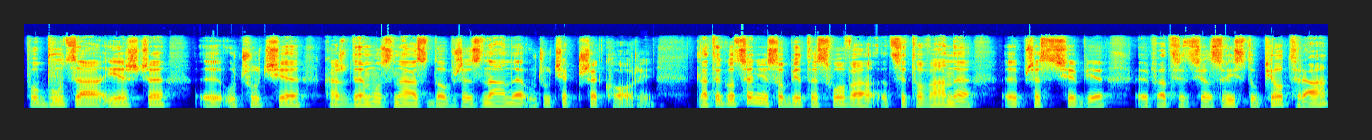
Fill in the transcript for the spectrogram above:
pobudza jeszcze e, uczucie każdemu z nas dobrze znane, uczucie przekory. Dlatego cenię sobie te słowa cytowane e, przez ciebie, e, Patrycjo, z listu Piotra,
